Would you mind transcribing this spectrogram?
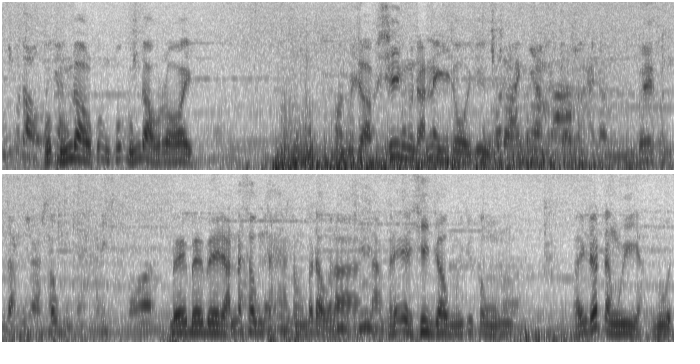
Đúng vào đầu cuốc đúng đầu cũng cuốc đúng đầu rồi. Còn bây giờ phải xin con rắn này đi thôi chứ. Bây giờ anh em mình tóm lại là mình bê con rắn ra sông mình thả đi. Rồi bê bê bê rắn ra sông thả xong bắt đầu là làm cái đấy để xin cho ông ấy chứ không ấy rất là nguy hiểm luôn.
